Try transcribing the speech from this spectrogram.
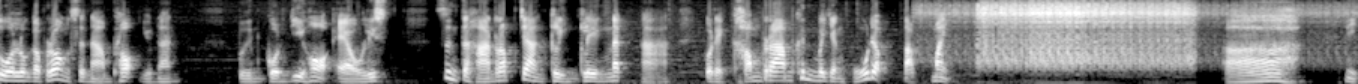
ตัวลงกับร่องสนามเพาะอยู่นั้น ปืนกลยี่ห้อแอลลิสซึ่งทหารรับจ้างกลิ่งเกรงนักหนา ก็ได้คำรามขึ้นมาอย่างหูดับตับไหมอ่านี่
